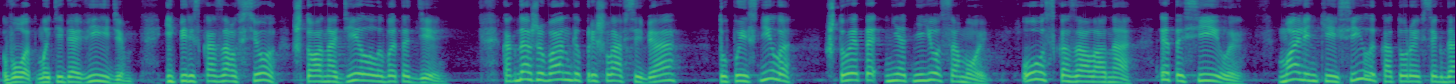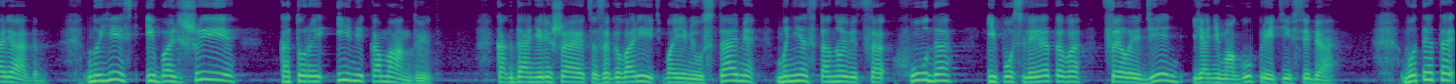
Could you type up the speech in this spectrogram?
«Вот, мы тебя видим», и пересказал все, что она делала в этот день. Когда же Ванга пришла в себя, то пояснила, что это не от нее самой. «О», — сказала она, — «это силы, маленькие силы, которые всегда рядом. Но есть и большие, которые ими командуют. Когда они решаются заговорить моими устами, мне становится худо, и после этого целый день я не могу прийти в себя. Вот это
